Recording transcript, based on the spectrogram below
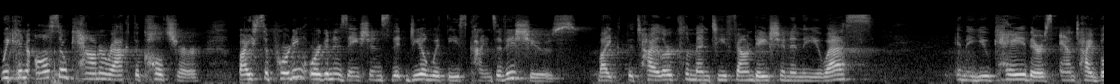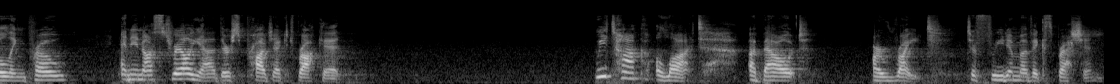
We can also counteract the culture by supporting organizations that deal with these kinds of issues, like the Tyler Clementi Foundation in the US. In the UK, there's Anti Bullying Pro. And in Australia, there's Project Rockit. We talk a lot about our right to freedom of expression.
